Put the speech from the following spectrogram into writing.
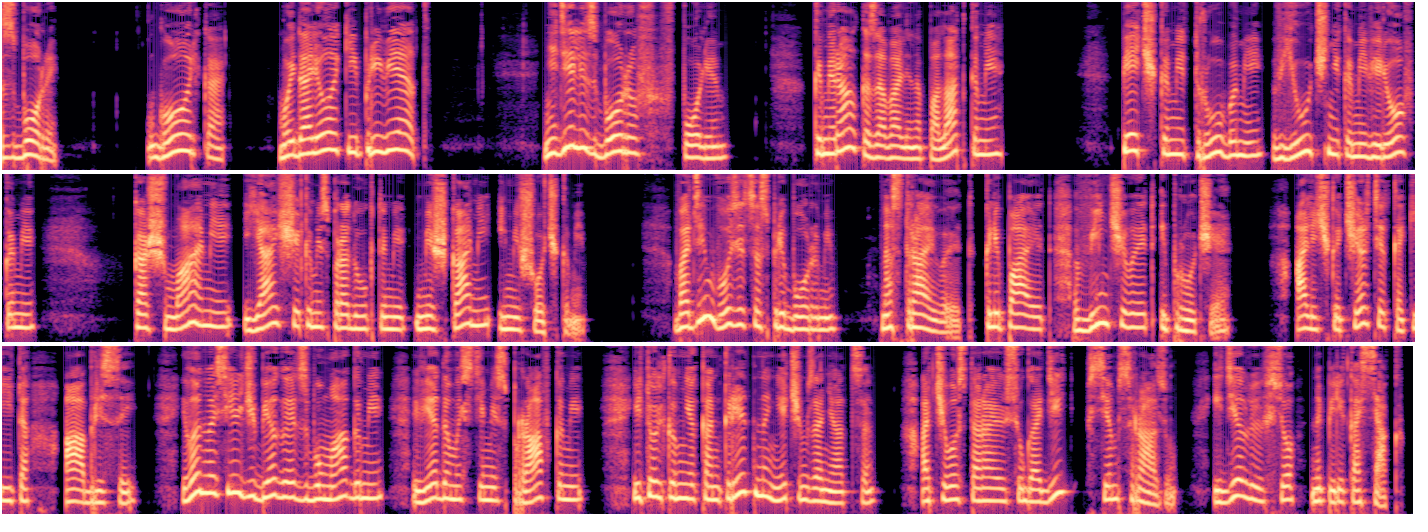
Сборы. Горько. Мой далекий привет. Недели сборов в поле. Камералка завалена палатками, печками, трубами, вьючниками, веревками, кошмами, ящиками с продуктами, мешками и мешочками. Вадим возится с приборами, настраивает, клепает, ввинчивает и прочее. Алечка чертит какие-то абрисы. Иван Васильевич бегает с бумагами, ведомостями, справками, и только мне конкретно нечем заняться, отчего стараюсь угодить всем сразу и делаю все наперекосяк.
